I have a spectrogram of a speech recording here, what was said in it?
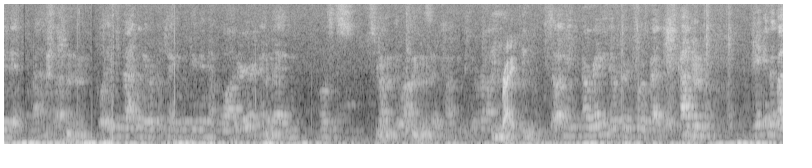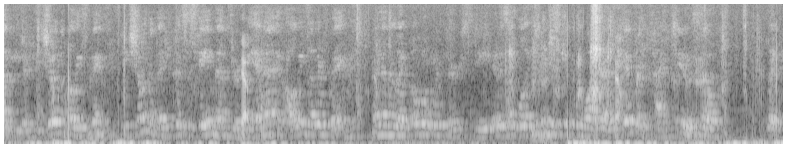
He's saying, go test me like you did at Massah. Mhm. Well, isn't that when they were complaining that they didn't have water, and Mhm. then Moses struck the rock Mhm. instead of talking to the rock? Right. So, I mean, already they were going for a bad place. God had Mhm. taken them out of Egypt, He showed them all these things, He showed them that he could sustain them through Yep. manna and all these other things, and then they're like, oh, but we're thirsty. And it's like, well, he Mhm. could just give them water at Yep. a different time, too. Mhm. So, like,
